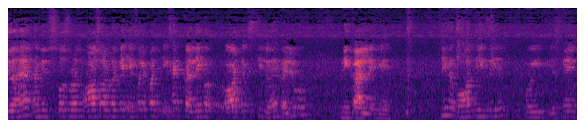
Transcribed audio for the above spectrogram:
जो है, हम थोड़ा और सॉल्व करके एक्स वाले पद एक साइड कर लेंगे और एक्स की जो है वैल्यू निकाल लेंगे। ठीक है, बहुत ईजी है, कोई इसमें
